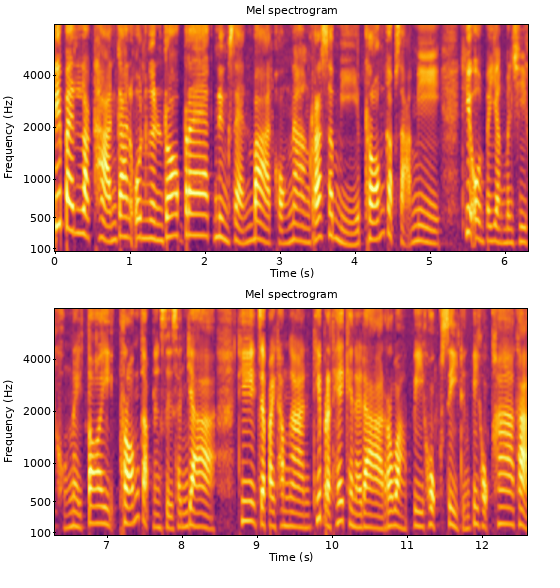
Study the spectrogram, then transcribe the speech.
นี่เป็นหลักฐานการโอนเงินรอบแรก 1 0 0 0 0แบาทของนางรัศมี พร้อมกับสามี ที่โอนไปยังบัญชีของนายต้อย พร้อมกับหนังสือสัญญา ที่จะไปทำงานที่ประเทศแคนาดาระหว่างปี 64 ถึงปี 65 ค่ะ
